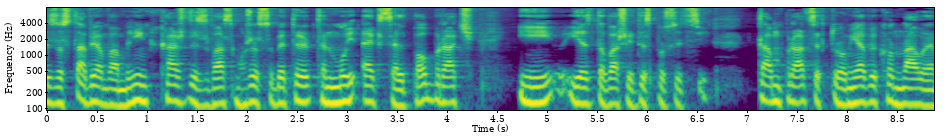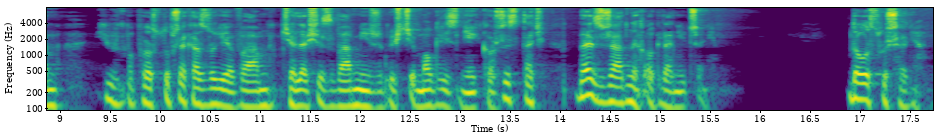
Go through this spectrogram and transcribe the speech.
zostawiam Wam link. Każdy z Was może sobie te, ten mój Excel pobrać i jest do Waszej dyspozycji. Tam pracę, którą ja wykonałem, po prostu przekazuję Wam, dzielę się z Wami, żebyście mogli z niej korzystać bez żadnych ograniczeń. Do usłyszenia.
